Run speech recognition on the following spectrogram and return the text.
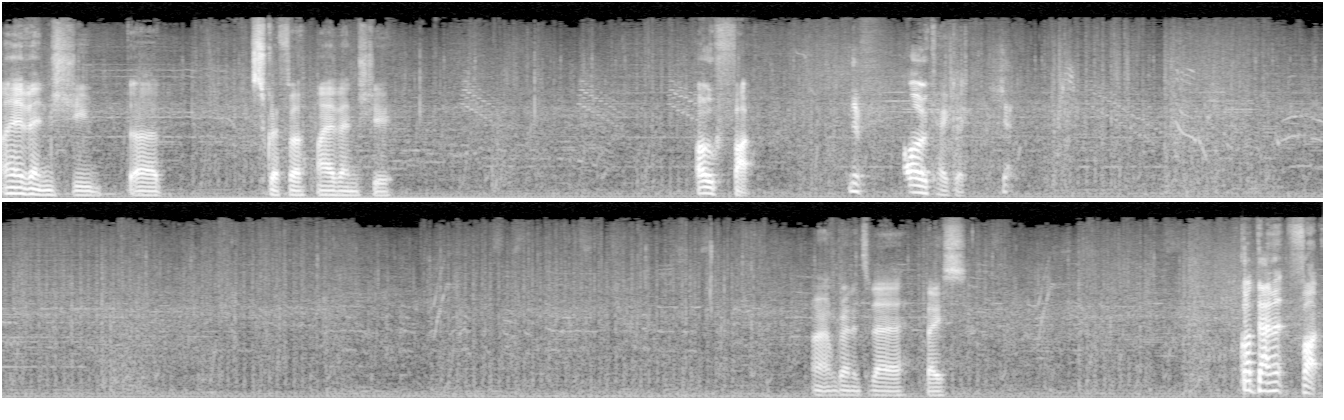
I avenged you, uh, Scriffer. I avenged you. Oh, fuck. Okay, good. Shit. Alright, I'm going into their base. God damn it, fuck.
